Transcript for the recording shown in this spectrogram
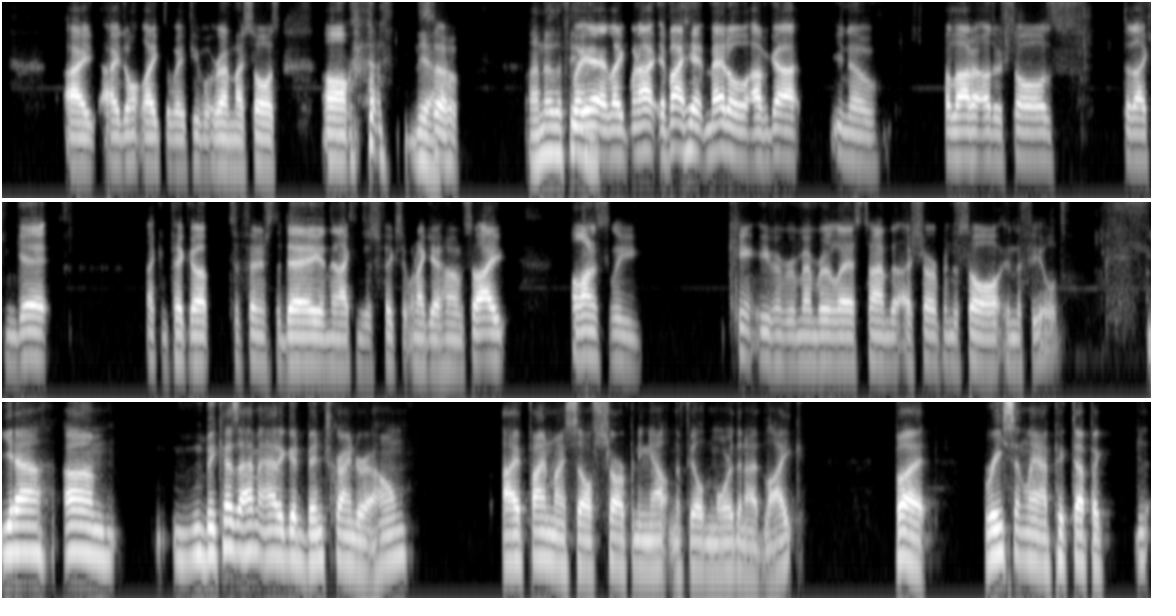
I I don't like the way people run my saws. Um. Yeah, So, I know the feel but yeah, like when I if I hit metal, I've got you know a lot of other saws that I can get. I can pick up to finish the day, and then I can just fix it when I get home. So I honestly can't even remember the last time that I sharpened a saw in the field. Yeah, um, because I haven't had a good bench grinder at home, I find myself sharpening out in the field more than I'd like. But recently, I picked up a.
